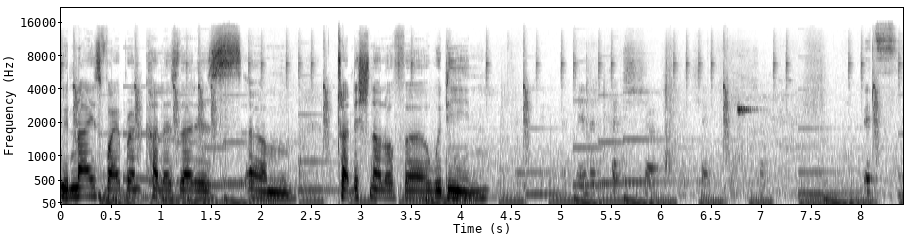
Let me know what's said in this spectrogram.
with nice vibrant colors that is um, traditional of uh, Woodin. And the texture, it's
